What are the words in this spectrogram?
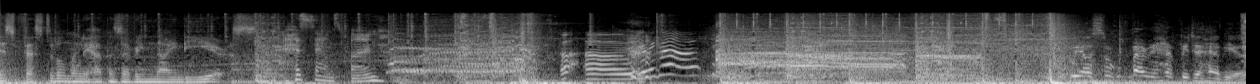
This festival only happens every 90 years. That sounds fun. Uh-oh, here we go. We are so very happy to have you.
